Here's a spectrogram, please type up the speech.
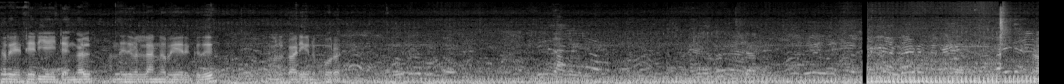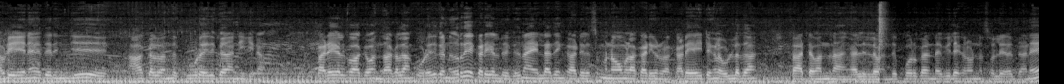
நிறைய டெடி ஐட்டங்கள் அந்த இதுகள்லாம் நிறைய இருக்குது. உங்களுக்கு அடிக்கணும் போகிறேன் அப்படியே எனக்கு தெரிஞ்சு ஆக்கள் வந்து கூட இதுக்காக நிற்கிறான் கடைகள் பார்க்க வந்தாக்கெல்லாம் கூட. இதுக்கு நிறைய கடைகள் இருக்குது. நான் எல்லாத்தையும் காட்டி சும்மா நார்மலாக காட்டி விடுவேன் கடை ஐட்டங்களை உள்ளே தான் காட்ட வந்து நாங்கள் இதில் வந்து பொருட்கள் இந்த விலைகள் ஒன்று சொல்லி தானே.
